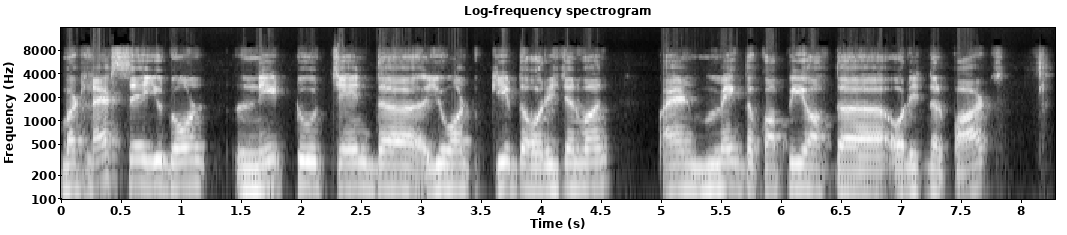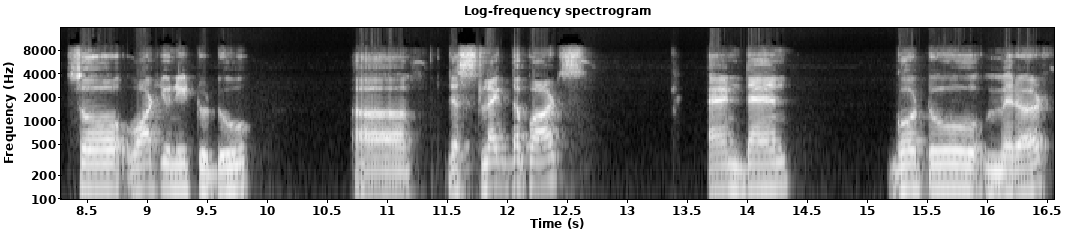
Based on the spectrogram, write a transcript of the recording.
But let's say you don't need to change the you want to keep the origin one and make the copy of the original parts. So what you need to do uh, just select the parts and then go to mirror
